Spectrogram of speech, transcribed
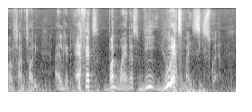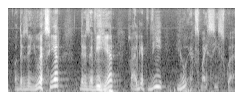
uh, I am sorry, I will get f x 1 minus v u x by c square, because there is a u x here, there is a v here. So, I will get v u x by c square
